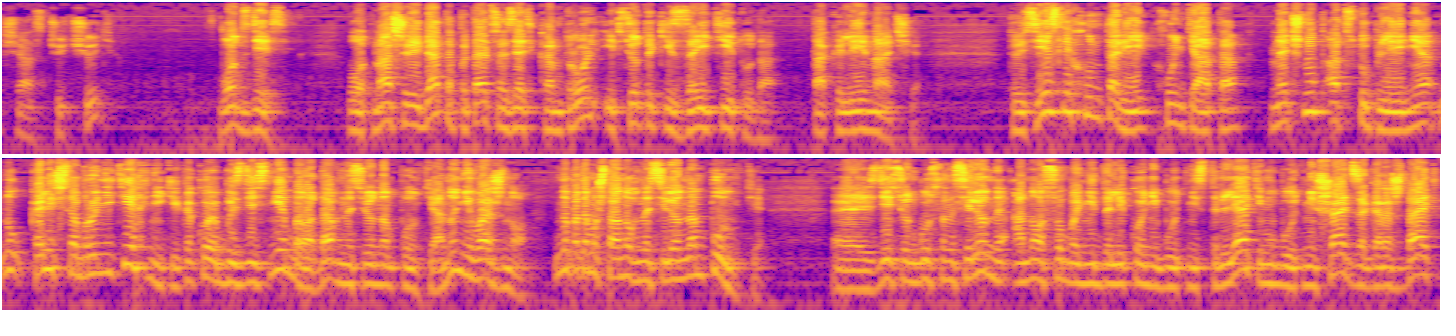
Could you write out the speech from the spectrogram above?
сейчас чуть-чуть. Вот здесь. Вот, наши ребята пытаются взять контроль и все-таки зайти туда, так или иначе. То есть, если хунтари, хунтята, начнут отступление, ну, количество бронетехники, какое бы здесь не было, да, в населенном пункте, оно не важно. Ну, потому что оно в населенном пункте. Э, здесь он густонаселенный, оно особо недалеко не будет не стрелять, ему будет мешать, заграждать.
